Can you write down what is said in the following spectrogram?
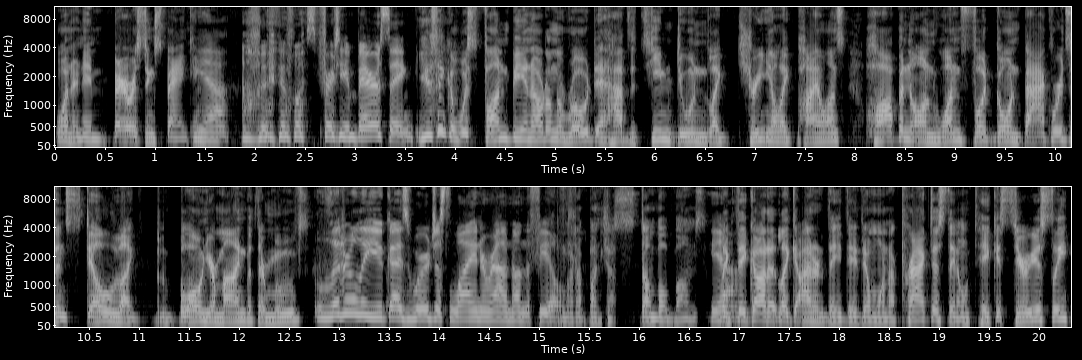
What an embarrassing spanking. yeah, it was pretty embarrassing. You think it was fun being out on the road to have the team doing like treating you like pylons, hopping on one foot, going backwards, and still like blowing your mind with their moves? Literally, you guys were just lying around on the field. What a bunch of stumble bums. Yeah. Like they got it, like I don't know, they they don't want to practice, they don't take it seriously.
